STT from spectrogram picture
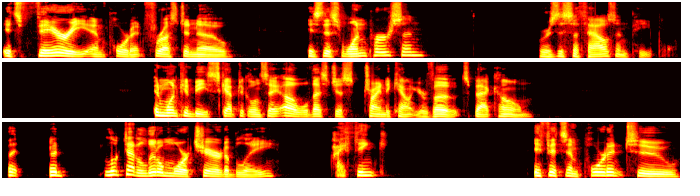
it's very important for us to know, is this one person or is this a thousand people? And one can be skeptical and say, oh, well, that's just trying to count your votes back home. But, but looked at a little more charitably, I think if it's important to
